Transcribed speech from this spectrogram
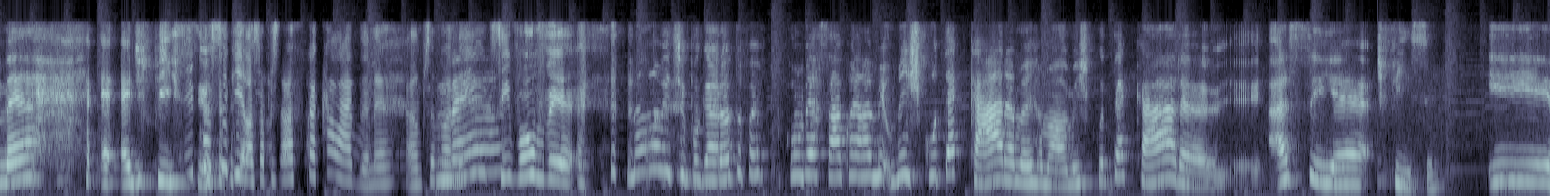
né? É, é difícil. Nem consegui, ela só precisava ficar calada, né? Ela não precisava né? nem se envolver. Não, e tipo, o garoto foi conversar com ela, me, me escuta é cara, meu irmão, me escuta é cara. Assim, é difícil. E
